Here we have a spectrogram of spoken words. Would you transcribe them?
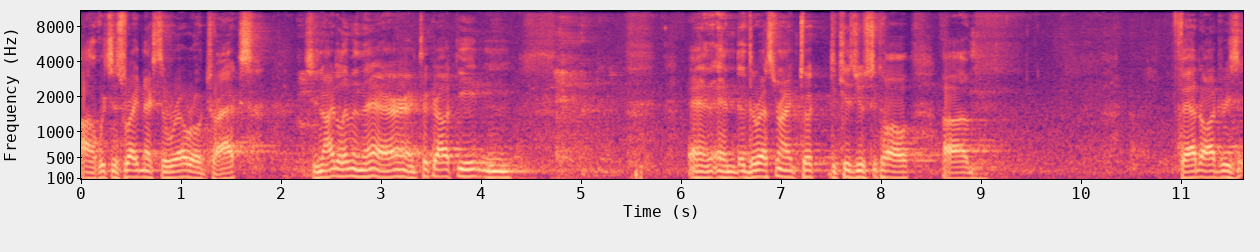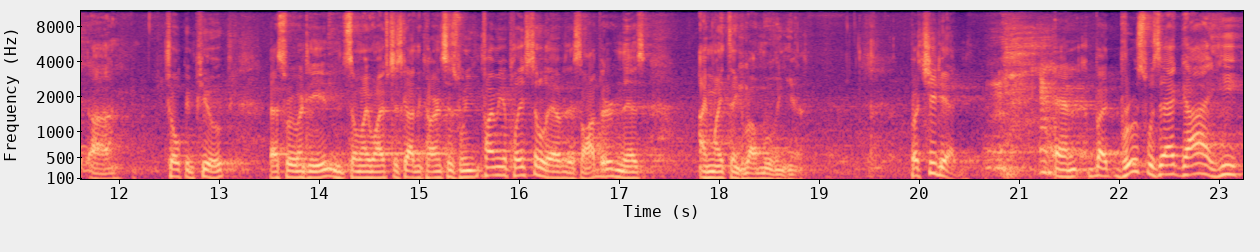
uh, which is right next to railroad tracks. She's not living there, and took her out to eat, and and, and the restaurant I took, the kids used to call um, Fat Audrey's uh, Choke and Puke. That's where we went to eat, and so my wife just got in the car and says, "When you find me a place to live that's a lot better than this, I might think about moving here." But she did, and but Bruce was that guy. He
